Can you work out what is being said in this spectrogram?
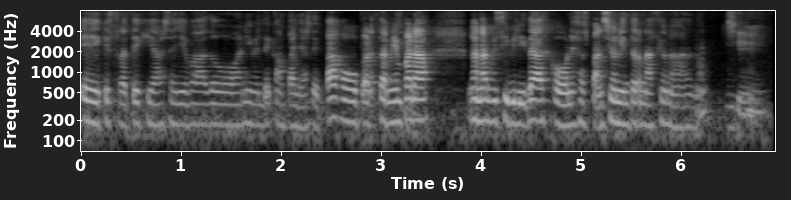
eh, qué estrategias se ha llevado a nivel de campañas de pago, también para ganar visibilidad con esa expansión internacional, ¿no? Sí,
